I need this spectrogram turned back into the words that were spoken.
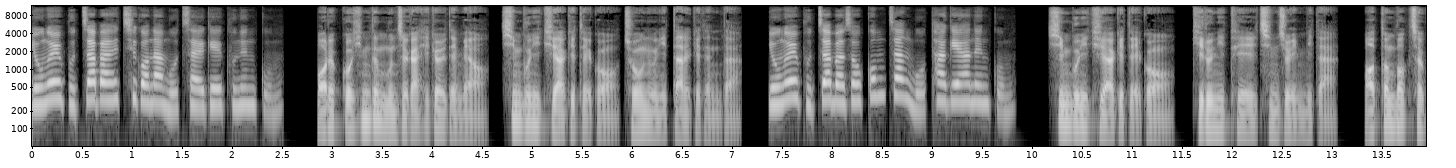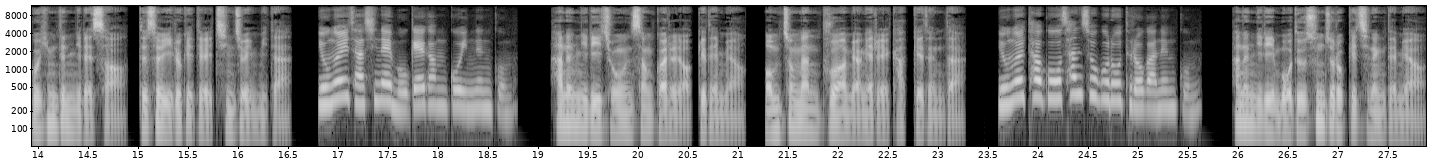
용을 붙잡아 해치거나 못 살게 구는 꿈. 어렵고 힘든 문제가 해결되며 신분이 귀하게 되고 좋은 운이 따르게 된다. 용을 붙잡아서 꼼짝 못하게 하는 꿈. 신분이 귀하게 되고 기운이 트일 징조입니다. 어떤 벅차고 힘든 일에서 뜻을 이루게 될 징조입니다. 용을 자신의 목에 감고 있는 꿈. 하는 일이 좋은 성과를 얻게 되며 엄청난 부와 명예를 갖게 된다. 용을 타고 산속으로 들어가는 꿈. 하는 일이 모두 순조롭게 진행되며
